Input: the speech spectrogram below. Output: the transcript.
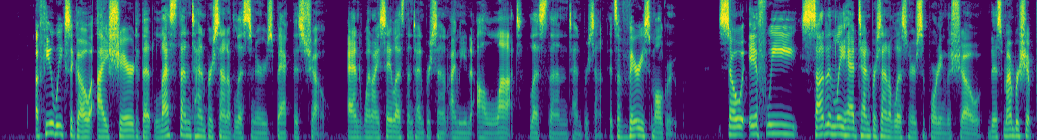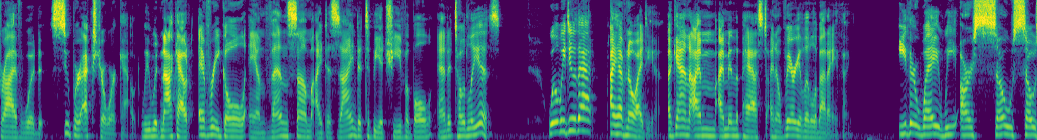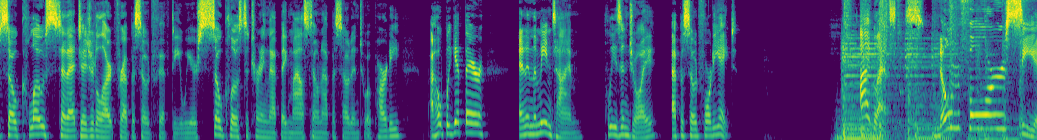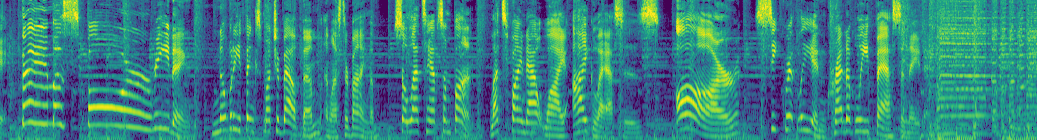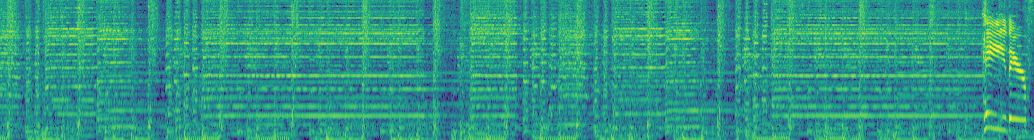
A few weeks ago, I shared that less than 10% of listeners back this show. And when I say less than 10%, I mean a lot less than 10%. It's a very small group. So if we suddenly had 10% of listeners supporting the show, this membership drive would super extra work out. We would knock out every goal and then some. I designed it to be achievable, and it totally is. Will we do that? I have no idea. Again, I'm I'm in the past. I know very little about anything. Either way, we are so, so, so close to that digital art for episode 50. We are so close to turning that big milestone episode into a party. I hope we get there. And in the meantime, please enjoy episode 48. Eyeglasses. Known for seeing, famous for reading. Nobody thinks much about them unless they're buying them. So let's have some fun. Let's find out why eyeglasses are secretly incredibly fascinating.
